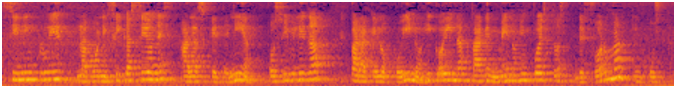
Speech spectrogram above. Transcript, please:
sin incluir las bonificaciones a las que tenía posibilidad para que los coínos y coínas paguen menos impuestos de forma injusta.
